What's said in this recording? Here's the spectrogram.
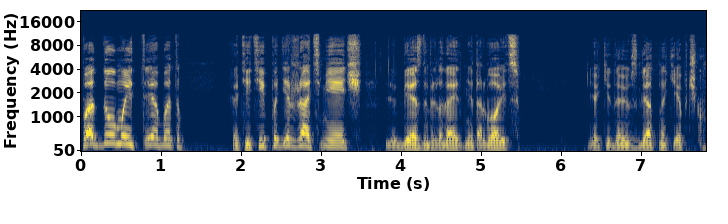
Подумай ты об этом. Хотите подержать меч? Любезно предлагает мне торговец. Я кидаю взгляд на кепочку.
